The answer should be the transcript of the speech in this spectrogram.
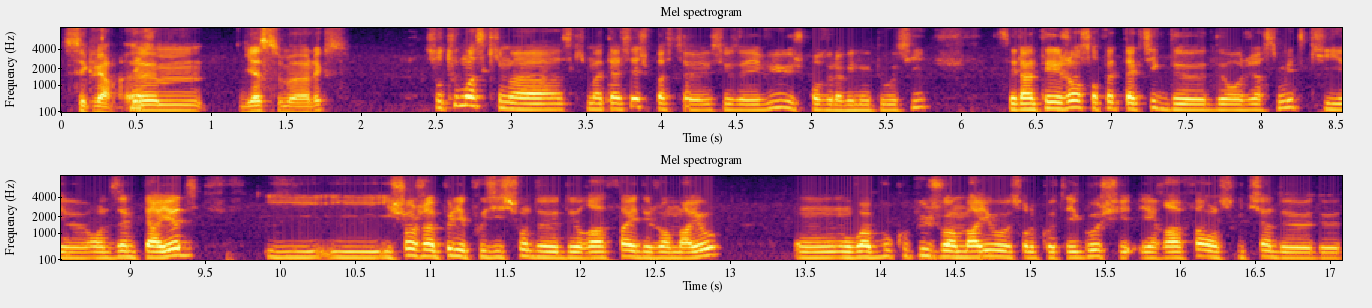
C'est clair. yes, Alex? Surtout moi, ce qui m'a, ce qui intéressé, je ne sais pas si vous avez vu, je pense que vous l'avez noté aussi, c'est l'intelligence en fait tactique de, Roger Smith qui, euh, en deuxième période, il, change un peu les positions de, Rafa et de Jean Mario. On, voit beaucoup plus Jean Mario sur le côté gauche et, Rafa en soutien de,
